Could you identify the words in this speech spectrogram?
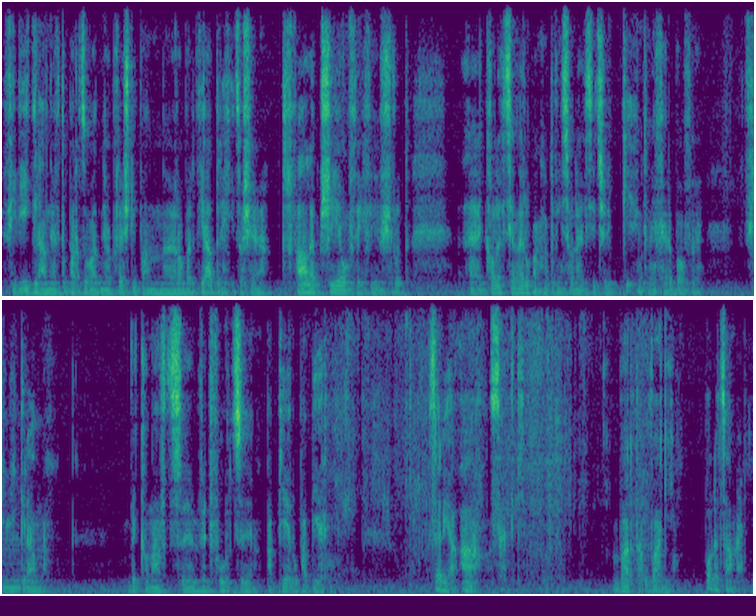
filigran, jak to bardzo ładnie określił pan Robert Jadrych i co się trwale przyjęło w tej chwili wśród kolekcjonerów banknotów insolekcji, czyli piękny herbowy filigran wykonawcy, wytwórcy papieru papierni. Seria A setki. Warta uwagi. Polecamy.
